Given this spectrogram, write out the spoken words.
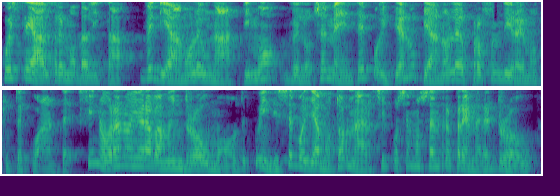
queste altre modalità. Vediamole un attimo velocemente, poi piano piano le approfondiremo tutte quante. Finora noi eravamo in Draw Mode, quindi se vogliamo tornarci possiamo sempre premere Draw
